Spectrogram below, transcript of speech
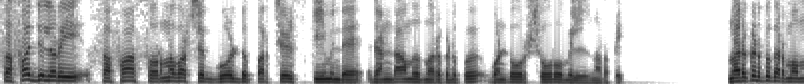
സഫ ജ്വല്ലറി സഫ സ്വർണവർഷ ഗോൾഡ് പർച്ചേസ് സ്കീമിന്റെ രണ്ടാമത് നറുക്കെടുപ്പ് വണ്ടൂർ ഷോറൂമിൽ നടത്തി. നറുക്കെടുപ്പ് കർമ്മം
